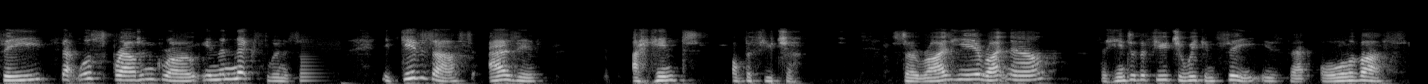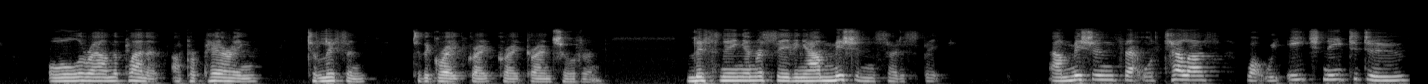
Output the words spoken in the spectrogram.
seeds that will sprout and grow in the next lunar cycle. It gives us, as if, a hint of the future. So, right here, right now, the hint of the future we can see is that all of us all around the planet are preparing to listen to the great, great, great grandchildren. Listening and receiving our missions, so to speak. Our missions that will tell us what we each need to do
